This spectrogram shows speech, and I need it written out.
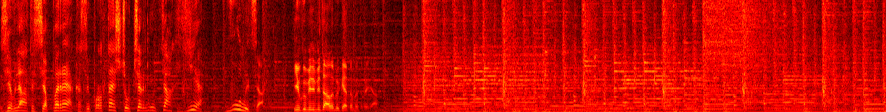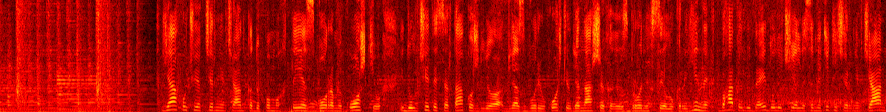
з'являтися перекази про те, що в Чернівцях є вулиця, яку відмітали букетами троян? Я хочу як чернівчанка допомогти зборами коштів і долучитися також для, для зборів коштів для наших е, збройних сил України. Багато людей долучилися, не тільки чернівчан,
